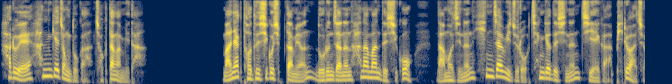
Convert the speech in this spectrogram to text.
하루에 한 개 정도가 적당합니다. 만약 더 드시고 싶다면 노른자는 하나만 드시고 나머지는 흰자 위주로 챙겨 드시는 지혜가 필요하죠.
